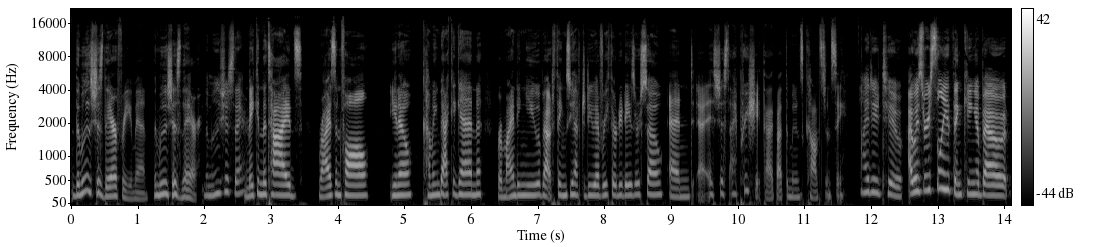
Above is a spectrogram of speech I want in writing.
the moon's just there for you, man. The moon's just there. The moon's just there. making the tides rise and fall, you know, coming back again, reminding you about things you have to do every 30 days or so. And uh, it's just, I appreciate that about the moon's constancy. I do too. I was recently thinking about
